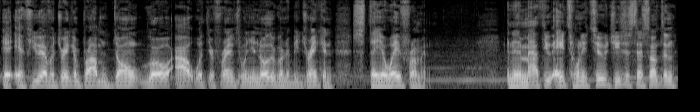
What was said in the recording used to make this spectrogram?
If you have a drinking problem, don't go out with your friends when you know they're going to be drinking. Stay away from it. And in Matthew 8 22, Jesus says something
